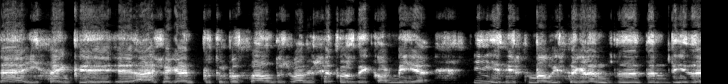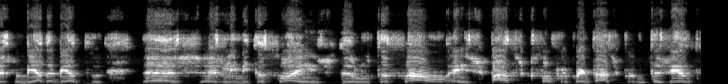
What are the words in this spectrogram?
uh, e sem que uh, haja grande perturbação dos vários setores da economia. E existe uma lista grande de, de medidas, nomeadamente as, as, limitações de lotação em espaços que são frequentados por muita gente,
